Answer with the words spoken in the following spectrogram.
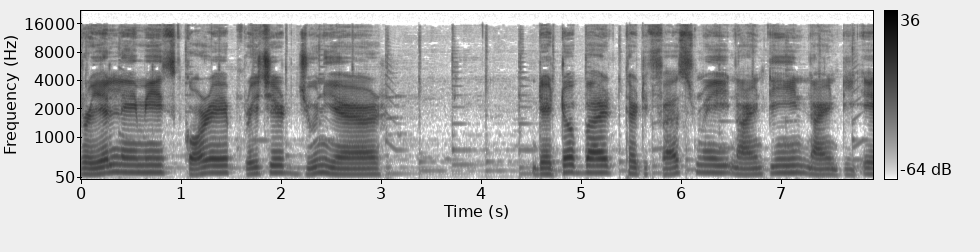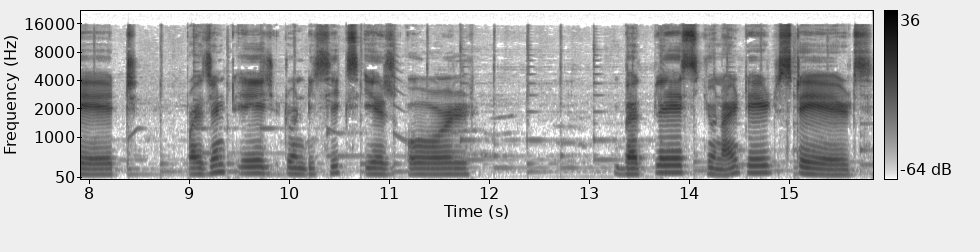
real name is Corey Pritchard Jr. Date of birth 31st May 1998. Present age 26 years old. Birthplace United States.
